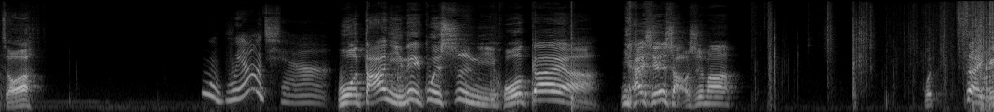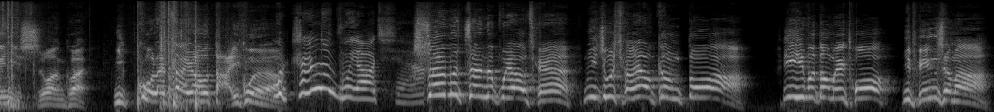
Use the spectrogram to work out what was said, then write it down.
走啊！我不要钱。啊我打你那棍是你活该啊！你还嫌少是吗？我再给你十万块，你过来再让我打一棍啊！我真的不要钱。什么真的不要钱？你就想要更多啊？衣服都没脱，你凭什么？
